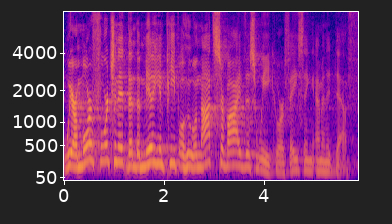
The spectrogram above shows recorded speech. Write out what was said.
we are more fortunate than the million people who will not survive this week who are facing imminent death.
